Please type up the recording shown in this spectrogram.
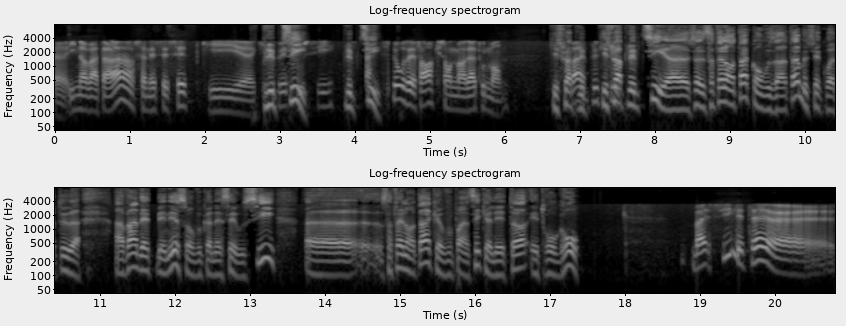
euh, innovateur, ça nécessite qu'il euh, plus petit, aussi plus petit, participer aux efforts qui sont demandés à tout le monde. Qu'il soit, ben, plus, soit plus petit. Euh, ça, fait longtemps qu'on vous entend, M. Coiteux. Avant d'être ministre, on vous connaissait aussi. ça fait longtemps que vous pensez que l'État est trop gros. Ben, s'il était,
